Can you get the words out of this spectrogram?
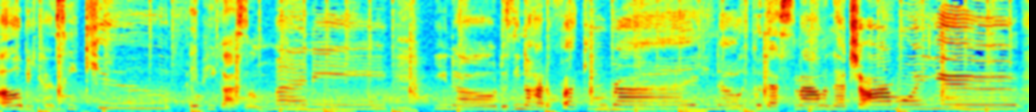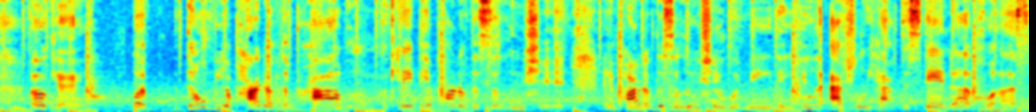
Oh, because he cute, maybe he got some money, you know, does he know how to fuck you right? You know, he put that smile and that charm on you. Okay, but don't be a part of the problem okay? Be a part of the solution. And part of the solution would mean that you actually have to stand up for us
